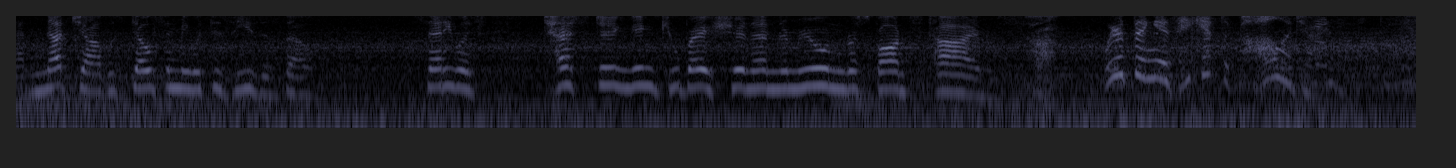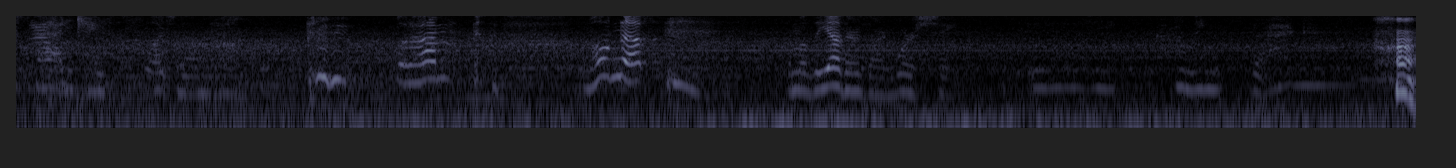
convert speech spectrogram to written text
That nut job was dosing me with diseases, though. Said he was testing incubation and immune response times. Weird thing is, he kept apologizing. Bad case of sludge lung now. but I'm, I'm holding up. Some of the others are in worse shape. Is he coming back? Huh.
